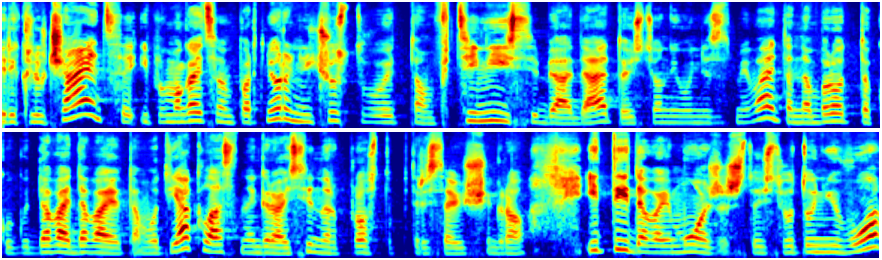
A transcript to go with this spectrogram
переключается и помогает своему партнеру не чувствовать там в тени себя, да, то есть он его не засмевает, а наоборот такой говорит, давай, давай, там, вот я классно играю, Синер просто потрясающе играл, и ты давай можешь, то есть вот у него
